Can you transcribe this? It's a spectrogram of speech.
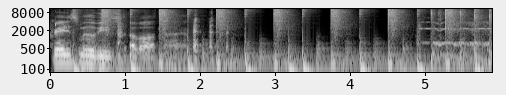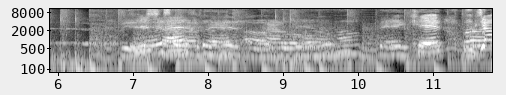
Greatest movies of all time. quack, quack, quack, quack, quack, quack, quack, quack,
